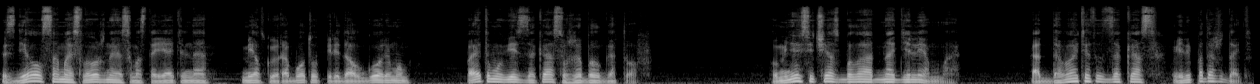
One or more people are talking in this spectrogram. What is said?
сделал самое сложное самостоятельно, мелкую работу передал големам, поэтому весь заказ уже был готов. У меня сейчас была одна дилемма — отдавать этот заказ или подождать.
